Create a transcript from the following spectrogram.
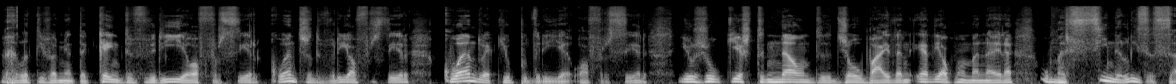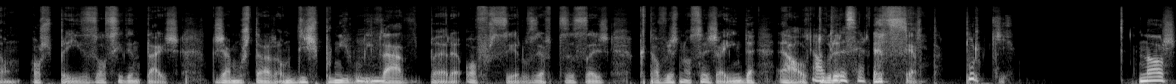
relativamente a quem deveria oferecer, quantos deveria oferecer, quando é que o poderia oferecer. Eu julgo que este não de Joe Biden é de alguma maneira uma sinalização aos países ocidentais que já mostraram disponibilidade uhum. para oferecer os F-16, que talvez não seja ainda a altura, a altura certa. certa. Porquê? Nós,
